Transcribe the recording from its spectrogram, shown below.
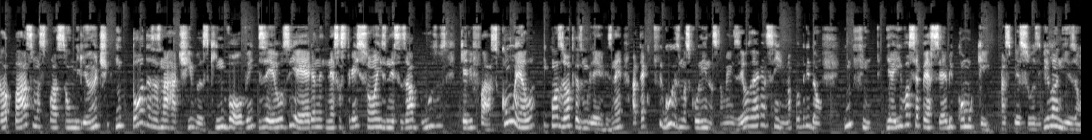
ela passa uma situação humilhante em todas as narrativas que envolvem Zeus e Hera nessas traições, nesses abusos que ele faz com ela e com as outras mulheres, né? Até com figuras masculinas também. Zeus era assim, uma podridão. Enfim. E aí você percebe como que as pessoas vilanizam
